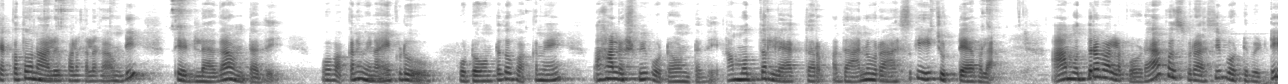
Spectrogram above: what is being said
చెక్కతో నాలుగు పలకలుగా ఉండి తెడ్లాగా ఉంటుంది. ఓ పక్కన వినాయకుడు ఫోటో ఉంటుంది ఓ పక్కనే మహాలక్ష్మి ఫోటో ఉంటుంది. ఆ ముద్రలు వేస్తారు. దాన్ని రాసికి చుట్టేవల ఆ ముద్ర వల్ల కూడా పసుపు రాసి బొట్టు పెట్టి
